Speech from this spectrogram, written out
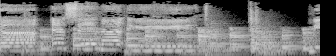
返せない道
